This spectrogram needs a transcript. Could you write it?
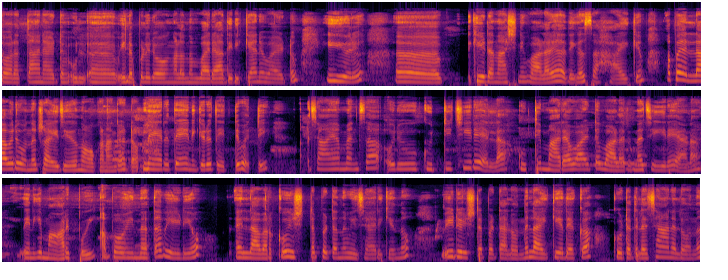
തുരത്താനായിട്ടും ഇലപ്പുള്ളി രോഗങ്ങളൊന്നും വരാതിരിക്കാനുമായിട്ടും ഈ ഒരു കീടനാശിനി വളരെയധികം സഹായിക്കും. അപ്പോൾ എല്ലാവരും ഒന്ന് ട്രൈ ചെയ്ത് നോക്കണം കേട്ടോ. നേരത്തെ എനിക്കൊരു തെറ്റ് പറ്റി. ചായമൻസ ഒരു കുറ്റിച്ചീരയല്ല കുറ്റി മരമായിട്ട് വളരുന്ന ചീരയാണ്. ഇതെനിക്ക് മാറിപ്പോയി. അപ്പോൾ ഇന്നത്തെ വീഡിയോ എല്ലാവർക്കും ഇഷ്ടപ്പെട്ടെന്ന് വിചാരിക്കുന്നു. വീഡിയോ ഇഷ്ടപ്പെട്ടാൽ ഒന്ന് ലൈക്ക് ചെയ്തേക്കുക കൂട്ടത്തിലെ ചാനലൊന്ന്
